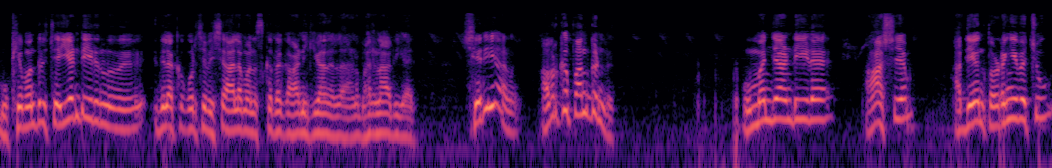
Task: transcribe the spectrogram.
മുഖ്യമന്ത്രി ചെയ്യേണ്ടിയിരുന്നത് ഇതിലൊക്കെ കുറച്ച് വിശാല മനസ്കത കാണിക്കുക എന്നുള്ളതാണ് ഭരണാധികാരി. ശരിയാണ്. അവർക്ക് പങ്കുണ്ട്. ഉമ്മൻചാണ്ടിയുടെ ആശയം അദ്ദേഹം തുടങ്ങി വെച്ചു.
